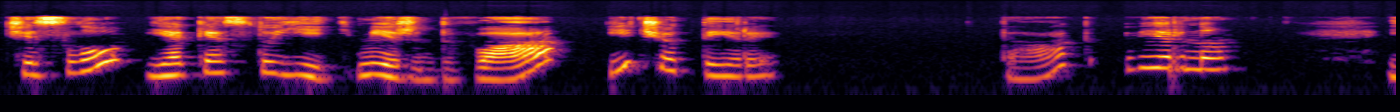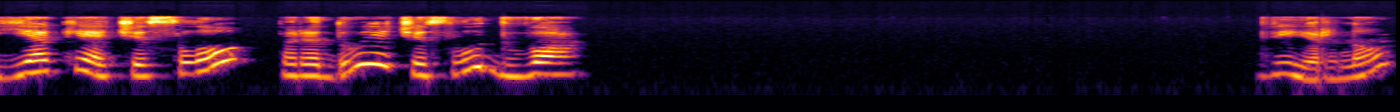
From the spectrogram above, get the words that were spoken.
число, яке стоїть між 2 і 4. Так, вірно. Яке число передує числу 2? Вірно.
